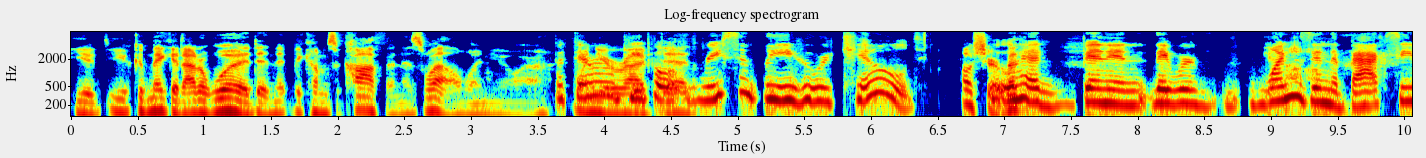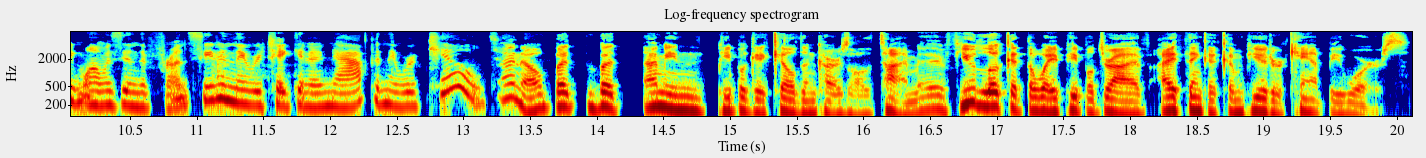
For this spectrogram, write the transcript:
you you could make it out of wood and it becomes a coffin as well when you are but there were people dead. recently who were killed Oh sure, who but had been in. They were one Yeah. was in the back seat, one was in the front seat, and they were taking a nap and they were killed. I know, but but I mean, people get killed in cars all the time. If you look at the way people drive, I think a computer can't be worse.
